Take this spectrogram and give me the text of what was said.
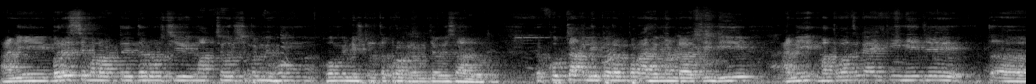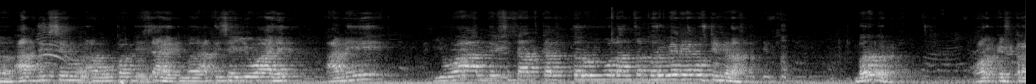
आणि बरेचसे मला वाटतं दरवर्षी मागच्या वर्षी पण मी होम होम मिनिस्टरचा प्रोग्राम ज्यावेळेस आलो होतो. तर खूप चांगली परंपरा आहे मंडळाची ही. आणि महत्वाचं काय की हे जे अध्यक्ष उपाध्यक्ष आहेत अतिशय युवा आहेत. आणि युवा अध्यक्ष आजकाल तरुण मुलांचा भर वेगळ्या गोष्टींकडे असतो. बरोबर? ऑर्केस्ट्रा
